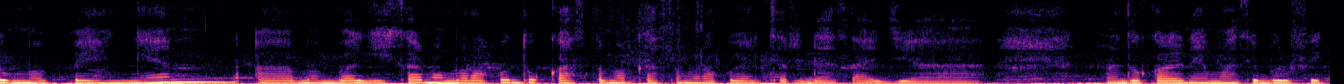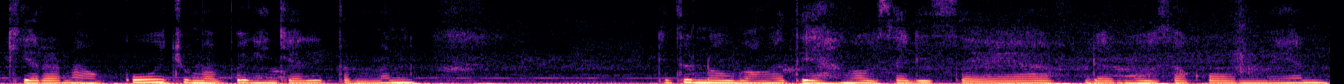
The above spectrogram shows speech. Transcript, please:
cuma pengen uh, membagikan nomor aku untuk customer-customer aku yang cerdas aja. Nah, untuk kalian yang masih berpikiran aku cuma pengen cari temen, itu no banget ya, nggak usah di save dan nggak usah komen.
